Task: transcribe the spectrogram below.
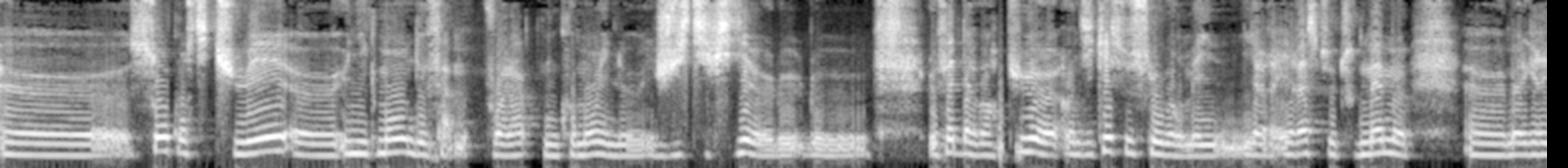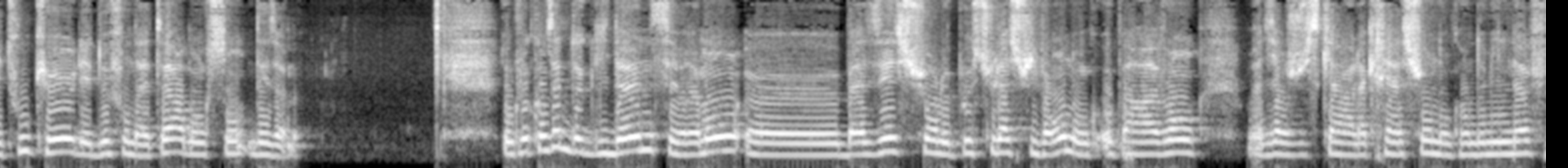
sont constituées uniquement de femmes. Voilà donc comment il, justifie le, le, le fait d'avoir pu indiquer ce slogan. Mais il, reste tout de même, malgré tout, que les deux fondateurs donc sont des Donc le concept de Glidden, c'est vraiment euh, basé sur le postulat suivant. Donc auparavant, on va dire jusqu'à la création, donc en 2009,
